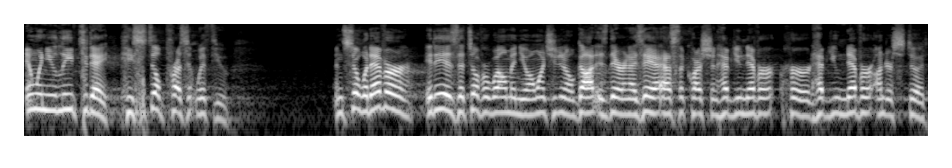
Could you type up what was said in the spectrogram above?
And when you leave today, He's still present with you. And so, whatever it is that's overwhelming you, I want you to know God is there. And Isaiah asked the question Have you never heard? Have you never understood?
